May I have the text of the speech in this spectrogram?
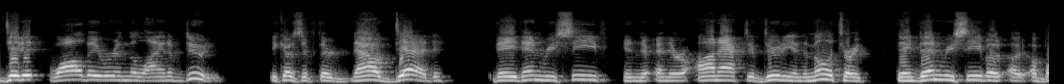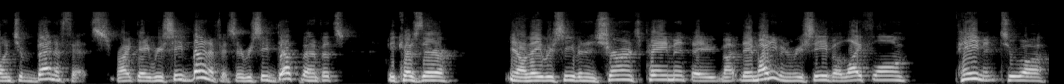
did it while they were in the line of duty. Because if they're now dead, they then receive in their, and they're on active duty in the military, they then receive a, a, a bunch of benefits, right? They receive benefits. They receive death benefits because they're, you know, they receive an insurance payment. They they might even receive a lifelong payment to a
